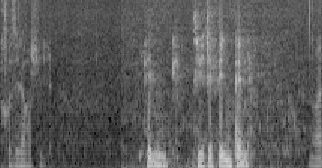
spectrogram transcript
creuser l'argile. Et donc, si je t'ai fait une pelle Ouais.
